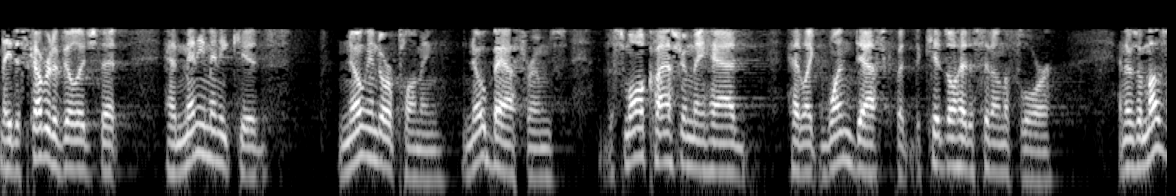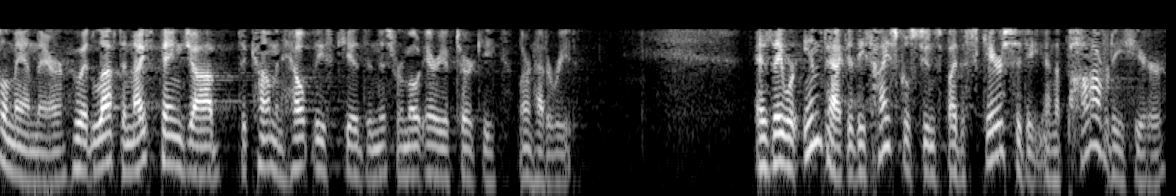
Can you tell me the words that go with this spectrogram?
they discovered a village that had many, many kids, no indoor plumbing, no bathrooms. The small classroom they had had like one desk, but the kids all had to sit on the floor. And there was a Muslim man there who had left a nice paying job to come and help these kids in this remote area of Turkey learn how to read. As they were impacted, these high school students, by the scarcity and the poverty here,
